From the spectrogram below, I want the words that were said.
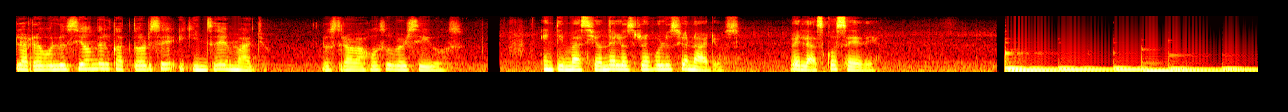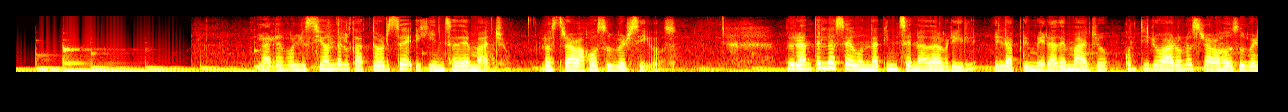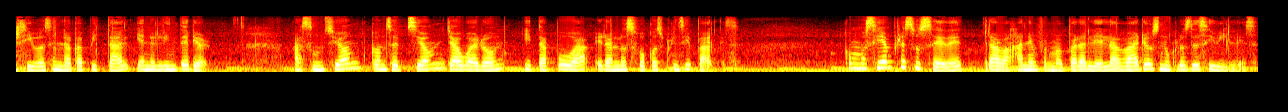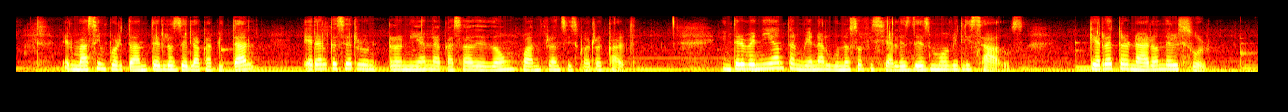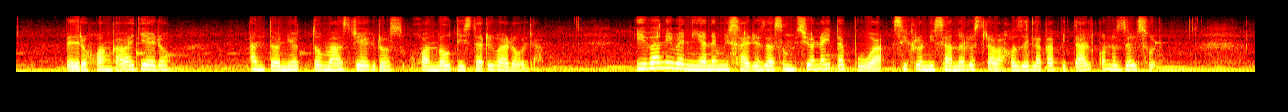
La revolución del 14 y 15 de mayo. Los trabajos subversivos. Intimación de los revolucionarios. Velasco cede. La revolución del 14 y 15 de mayo. Los trabajos subversivos. Durante la segunda quincena de abril y la primera de mayo continuaron los trabajos subversivos en la capital y en el interior. Asunción, Concepción, Yaguarón y Tapúa eran los focos principales. Como siempre sucede, trabajan en forma paralela varios núcleos de civiles. El más importante, los de la capital, era el que se reunía en la casa de don Juan Francisco Recalde. Intervenían también algunos oficiales desmovilizados que retornaron del sur, Pedro Juan Caballero, Antonio Tomás Yegros, Juan Bautista Rivarola. Iban y venían emisarios de Asunción a Itapúa, sincronizando los trabajos de la capital con los del sur.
